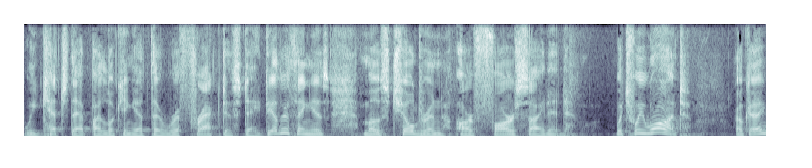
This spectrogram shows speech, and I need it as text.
we catch that by looking at the refractive state. The other thing is most children are farsighted, which we want. Okay.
